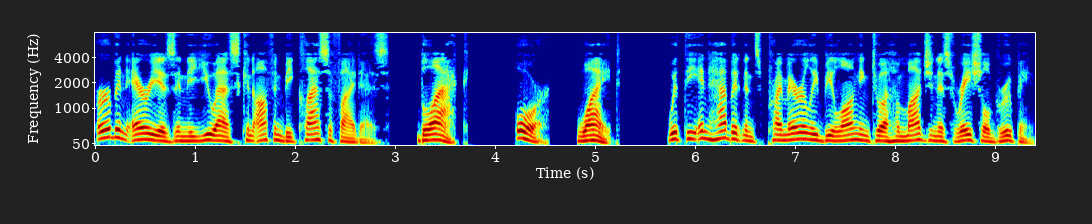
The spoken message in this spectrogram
Urban areas in the U.S. can often be classified as «black» or «white», with the inhabitants primarily belonging to a homogeneous racial grouping.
